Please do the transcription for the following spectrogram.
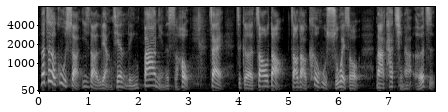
那这个故事啊，一直到两千零八年的时候，在这个遭到遭到客户赎回时候，那他请他儿子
